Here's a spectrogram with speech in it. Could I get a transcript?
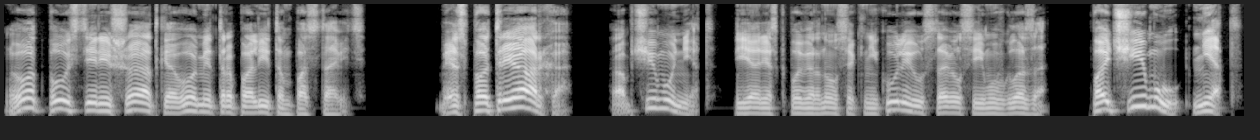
Вот пусть и решат, кого митрополитом поставить». «Без патриарха!» «А почему нет?» Я резко повернулся к Никуле и уставился ему в глаза. «Почему нет?»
